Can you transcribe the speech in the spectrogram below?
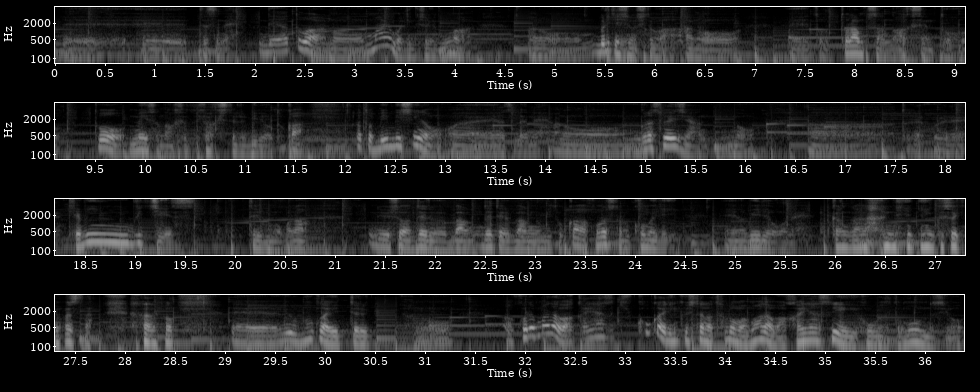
えー、ですね。であとはあの前もリンクしたけどまああのブリティッシュの人があの、えーと、トランプさんのアクセントをとメイさんのアクセント比較してるビデオとかあと BBC の、え、やつでねあのグラスウェイジアンのあとねこれねケビン・ブリッジーズっていうのかないう人が出る番出てる番組とかこの人のコメディのビデオをねガンガンにリンクしておきました。あの、えー、僕が言ってるあのこれまだ分かりやすい今回リンクしたのは多分まだ分かりやすい方だと思うんですよ。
